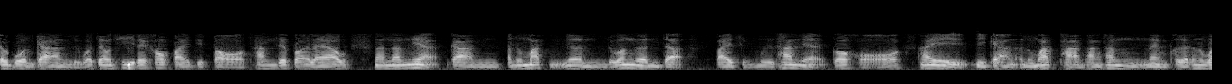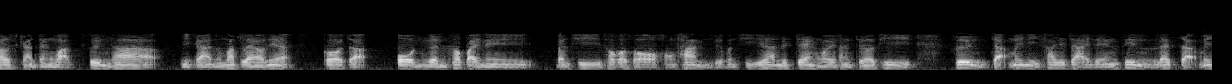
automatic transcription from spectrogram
กระบวนการหรือว่าเจ้าที่ได้เข้าไปติดต่อท่านเรียบร้อยแล้วดังนั้นเนี่ยการอนุมัติเงินหรือว่าเงินจะ ไปถึงมือท่านเนี่ยก็ขอให้มีการอนุมัติผ่านทางท่านในอำเภอท่านว่าราชการจังหวัด ซึ่งถ้ามีการอนุมัติแล้วเนี่ยก็จะโอนเงินเข้าไปในบัญชีทกสของท่าน หรือบัญชีที่ท่านได้แจ้งไว้ทางเจ้าหน้าที่ ซึ่งจะไม่มีค่าใช้จ่ายใดทั้งสิ้น และจะไม่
